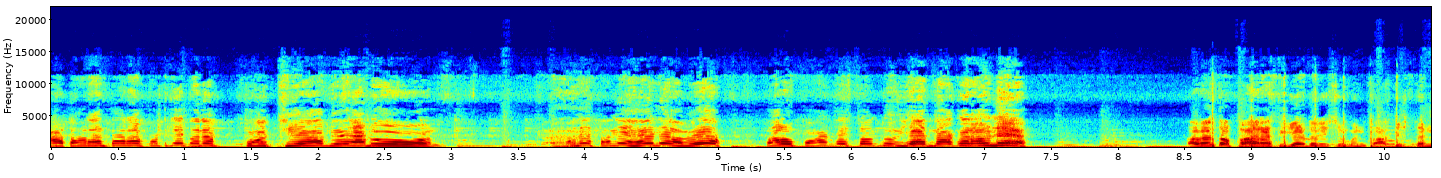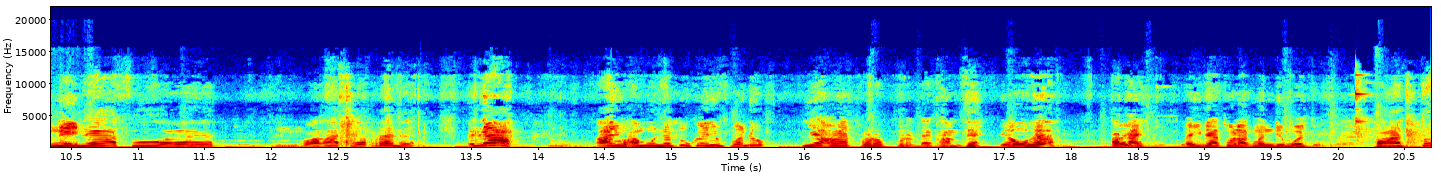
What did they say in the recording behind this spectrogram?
આ તારા તારા પટકે તને પહોંચે આ બેરા ડોન અને તને હે ને હવે તારું પાકિસ્તાન તો યાદ ના કરાવ ને. હવે તો ભારત યાદ રહેશે મને પાકિસ્તાન નહીં. લે તું હવે વાહ ચોપડે ને. એટલે આયું હમું નતું કર્યું પડ્યું. એ હવે થોડુંક થોડું દેખામ છે. એવું હે? પકાય. લઈ દે થોડાક મંદી મોય પાંચતો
